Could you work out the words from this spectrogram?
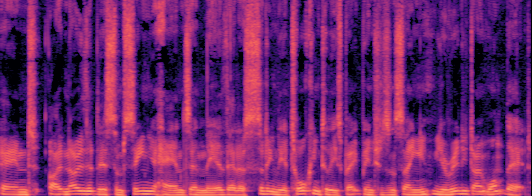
And I know that there's some senior hands in there that are sitting there talking to these backbenchers and saying, you really don't want that.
